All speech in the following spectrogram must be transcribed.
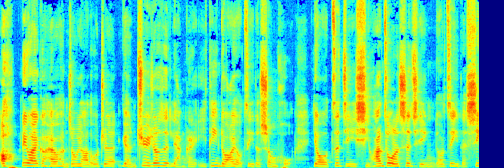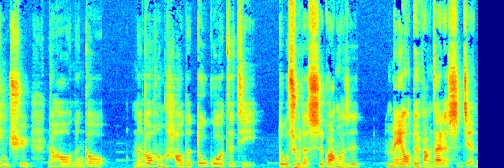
哦，另外一个还有很重要的，我觉得远距就是两个人一定都要有自己的生活，有自己喜欢做的事情，有自己的兴趣，然后能够能够很好的度过自己独处的时光，或是没有对方在的时间，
